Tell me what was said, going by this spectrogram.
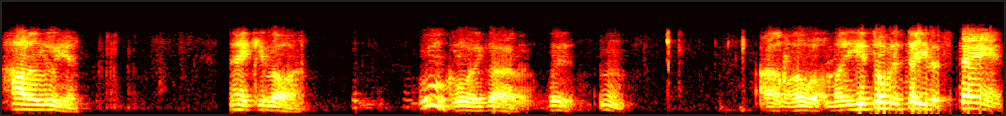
Hallelujah. Thank you, Lord. Ooh, glory to God. Wait. Mm. Uh, he told me to tell you to stand.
